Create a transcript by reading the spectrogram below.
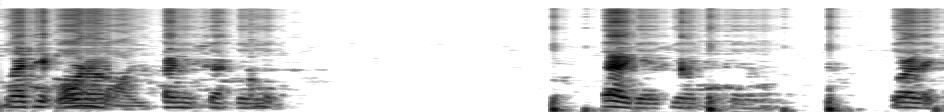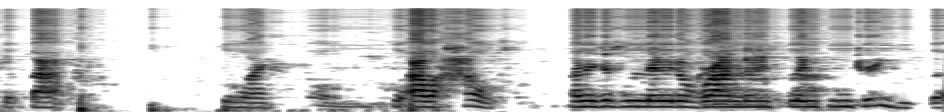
When I pick one Oh my any second. There we go, see I picked one. Right, let's get back to my to our house. And there's just a load of random floating trees, but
